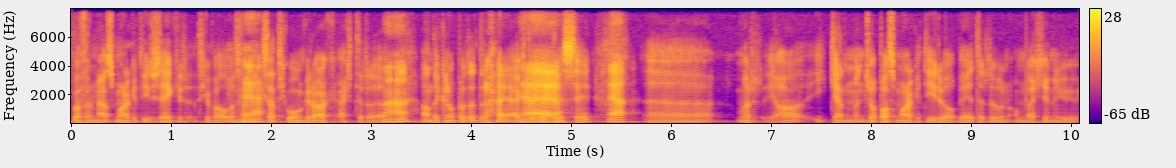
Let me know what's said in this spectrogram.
Wat voor mij als marketeer zeker het geval was. Want Ja. ik zat gewoon graag achter, uh, Aha. aan de knoppen te draaien, achter de pc. Ja. Uh, maar ja, ik kan mijn job als marketeer wel beter doen, omdat je nu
